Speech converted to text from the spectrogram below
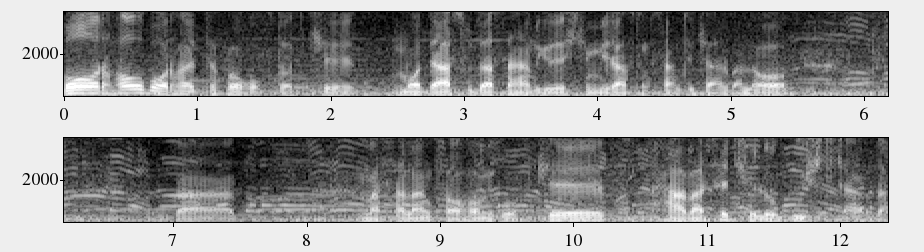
بارها و بارها اتفاق افتاد که ما دست و دست همدیگه داشتیم می‌رفتیم سمت کربلا و مثلا تاها می‌گفت که حوس چلو گوشت کردم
